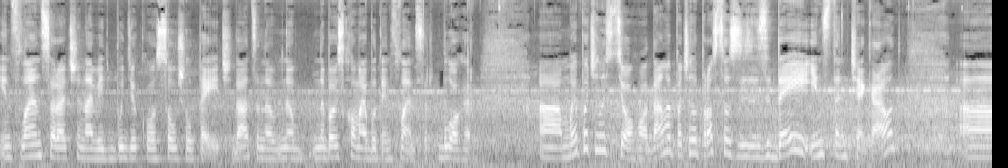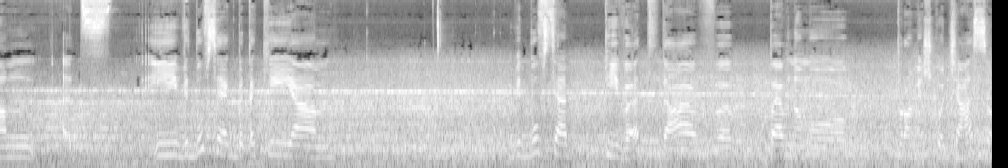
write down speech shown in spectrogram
інфлюенсера чи навіть будь-якого social page. Да, це не, не, не обов'язково має бути інфлюенсер, блогер. Ми почали з цього. Да? Ми почали просто з, з ідеї Instant Checkout. І відбувся якби такий. Відбувся півет да, в певному проміжку часу.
